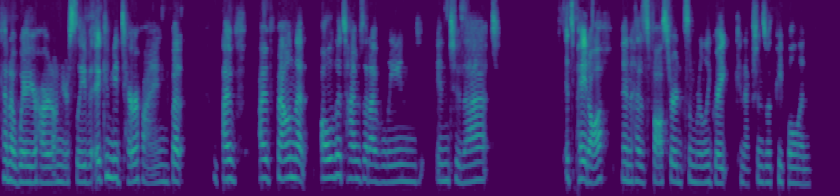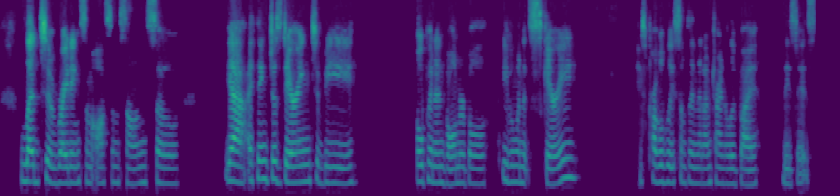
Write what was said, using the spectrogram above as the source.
kind of wear your heart on your sleeve. It can be terrifying, but mm-hmm. I've I've found that all the times that I've leaned into that, it's paid off and has fostered some really great connections with people and led to writing some awesome songs. So, yeah, I think just daring to be open and vulnerable, even when it's scary, is probably something that I'm trying to live by these days.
